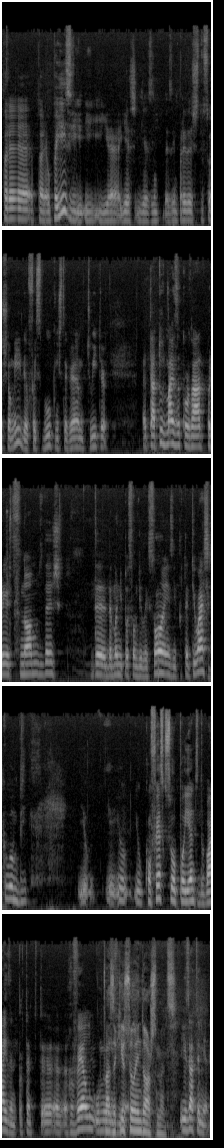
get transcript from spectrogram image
para, para o país e, e, e, e, as, e as, as, empresas do social media, o Facebook, Instagram, Twitter, está tudo mais acordado para este fenómeno das, da, da manipulação de eleições e, portanto, eu acho que o ambiente eu, eu, eu, confesso que sou apoiante de Biden, portanto, uh, revelo o meu. Faz aqui o seu endorsement. Exatamente.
